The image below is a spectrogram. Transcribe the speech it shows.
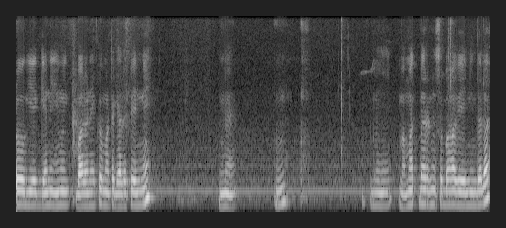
රෝගියෙක් ගැන එහෙම බලන එක මට ගැලපෙන්නේ නැහැ. මේ මමත් මරණ ස්වභාවයෙන් ඉඳලා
